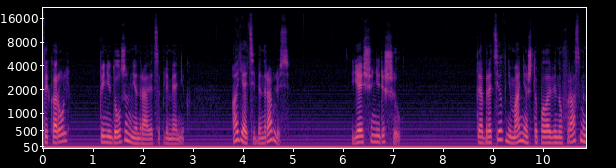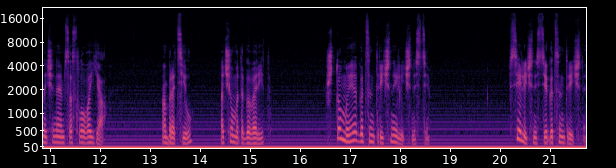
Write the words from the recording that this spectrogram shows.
Ты король, ты не должен мне нравиться, племянник. А я тебе нравлюсь? Я еще не решил. Ты обратил внимание, что половину фраз мы начинаем со слова «я»? Обратил. О чем это говорит? Что мы эгоцентричные личности. Все личности эгоцентричны,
